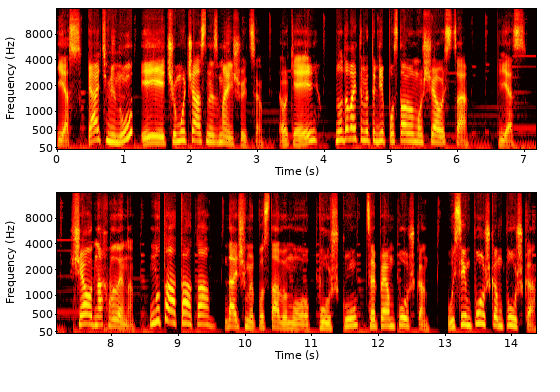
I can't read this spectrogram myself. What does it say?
Yes. 5 минут. І чому час не зменшується? Окей. Ну давайте ми тоді поставимо ще ось це. Yes. Ще одна хвилина. Ну та, та, та. Далі ми поставимо пушку. Це прям пушка. Усім пушкам пушка.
